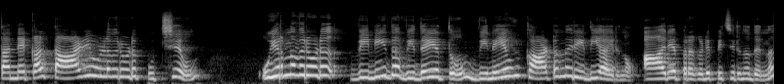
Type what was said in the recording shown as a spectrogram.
തന്നെക്കാൾ താഴെയുള്ളവരോട് പുച്ഛവും ഉയർന്നവരോട് വിനീത വിധേയത്വവും വിനയവും കാട്ടുന്ന രീതിയായിരുന്നു ആര്യ പ്രകടിപ്പിച്ചിരുന്നതെന്ന്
